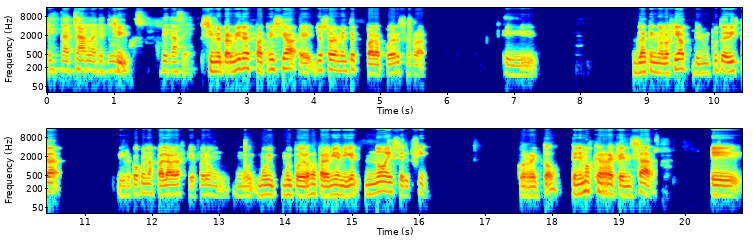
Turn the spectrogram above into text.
esta charla que tuvimos de café. Si me permites, Patricia, eh, yo solamente para poder cerrar. Eh, la tecnología, desde mi punto de vista, y recojo unas palabras que fueron muy, muy, muy poderosas para mí Miguel, no es el fin. ¿Correcto? Tenemos que repensar. Eh,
